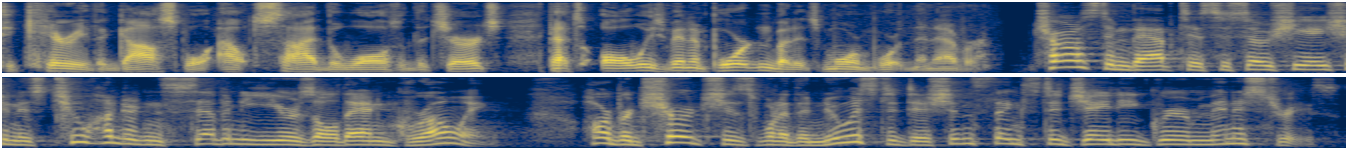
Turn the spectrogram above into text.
to carry the gospel outside the walls of the church. That's always been important, but it's more important than ever. Charleston Baptist Association is 270 years old and growing. Harbor Church is one of the newest additions thanks to J.D. Greear Ministries.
